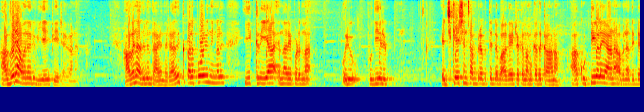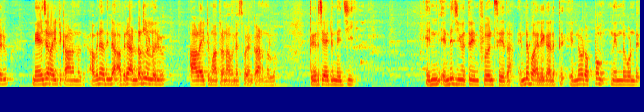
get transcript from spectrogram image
അവർ അവനൊരു വി ഐ പി ആയിട്ടാണ് കാണുക അവൻ അതിലും താഴ്ന്നു തരും അത് പലപ്പോഴും നിങ്ങൾ ഈ ക്രിയ എന്നറിയപ്പെടുന്ന ഒരു പുതിയൊരു എഡ്യൂക്കേഷൻ സംരംഭത്തിന്റെ ഭാഗമായിട്ടൊക്കെ നമുക്കത് കാണാം. ആ കുട്ടികളെയാണ് അവനതിന്റെ ഒരു മേജറായിട്ട് കാണുന്നത്. അവന് അതിന്റെ അവരെ അണ്ടറിലുള്ളൊരു ആളായിട്ട് മാത്രമാണ് അവനെ സ്വയം കാണുന്നുള്ളൂ. തീർച്ചയായിട്ടും നെജി എൻ എന്റെ ജീവിതത്തിൽ ഇൻഫ്ലുവൻസ് ചെയ്ത എന്റെ ബാല്യകാലത്ത് എന്നോടൊപ്പം നിന്നുകൊണ്ട്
